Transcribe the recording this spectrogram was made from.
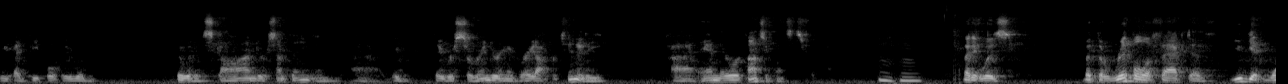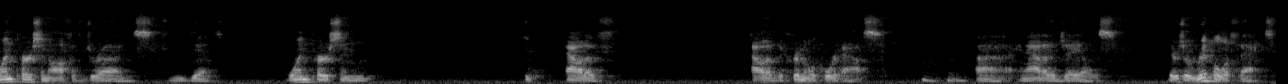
we had people who would who would abscond or something, and uh, they they were surrendering a great opportunity, uh, and there were consequences for that. Mm-hmm. But it was but the ripple effect of you get one person off of drugs, you get one person out of out of the criminal courthouse mm-hmm. uh, and out of the jails. There's a ripple effect.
